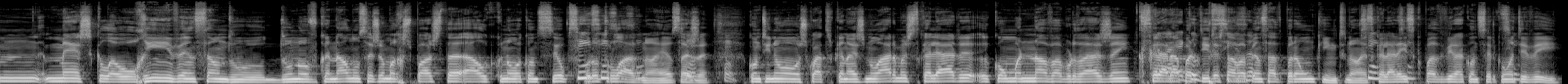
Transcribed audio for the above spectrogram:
hum, mescla ou reinvenção do, do novo canal não seja uma resposta a algo que não aconteceu sim, por outro sim, lado, não é? Ou seja, continuam os quatro canais no ar, mas se calhar com uma nova abordagem que se, calhar à é partida estava pensado para um quinto, não é? se calhar é isso que pode vir a acontecer com a TVI.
